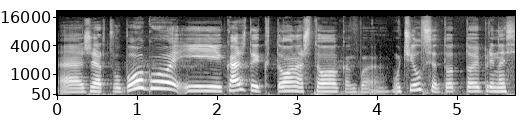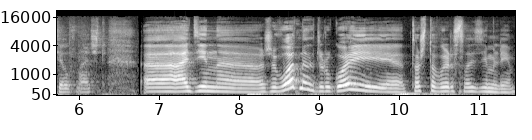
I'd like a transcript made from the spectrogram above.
жертву Богу, и каждый, кто на что как бы учился, тот то и приносил, значит. Один животных, другой то, что выросло с земли.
